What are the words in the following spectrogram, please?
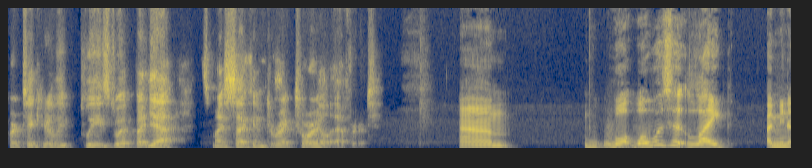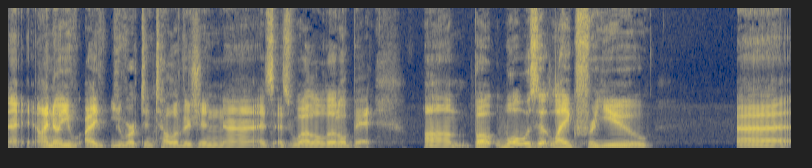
particularly pleased with. But yeah, it's my second directorial effort. Um, what what was it like? I mean, I, I know you I, you worked in television uh, as as well a little bit, um, but what was it like for you? Uh,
